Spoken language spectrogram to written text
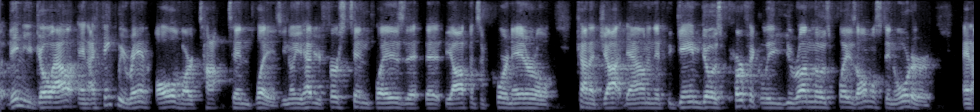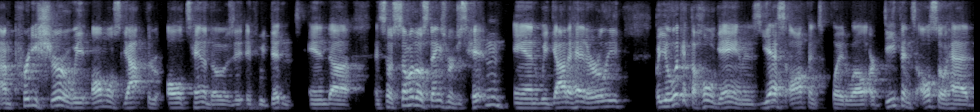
but then you go out, and I think we ran all of our top 10 plays. You know, you have your first 10 plays that, that the offensive coordinator will kind of jot down. And if the game goes perfectly, you run those plays almost in order. And I'm pretty sure we almost got through all 10 of those if we didn't. And, uh, and so some of those things were just hitting, and we got ahead early. But you look at the whole game, and yes, offense played well. Our defense also had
